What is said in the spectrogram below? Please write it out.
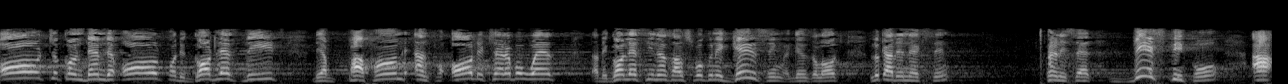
all, to condemn them all for the godless deeds they have performed and for all the terrible words that the godless sinners have spoken against him, against the Lord. Look at the next thing. And he said, these people are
